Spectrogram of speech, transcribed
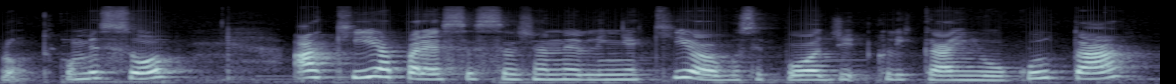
Pronto, começou. Aqui aparece essa janelinha aqui, ó. Você pode clicar em ocultar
